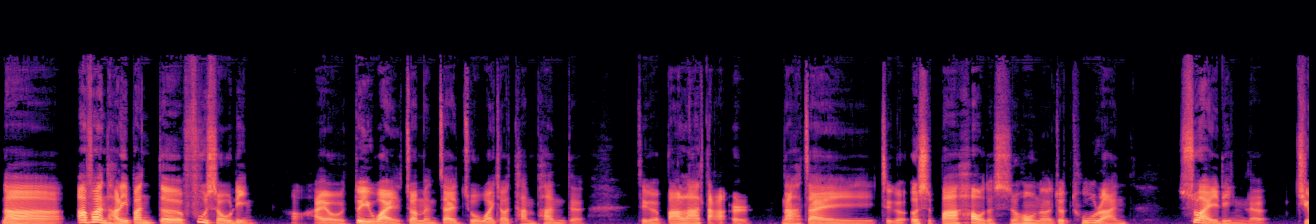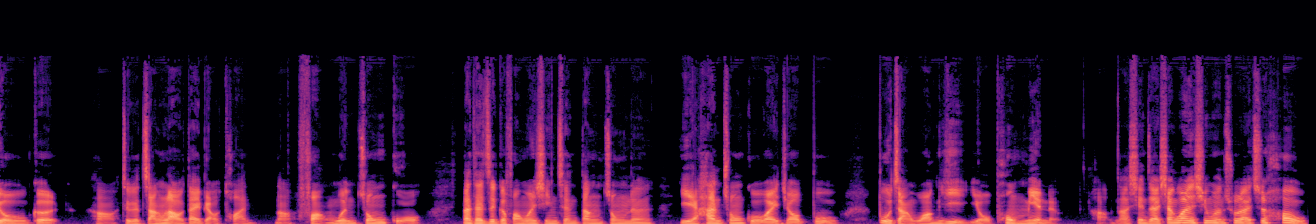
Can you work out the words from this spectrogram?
那阿富汗塔利班的副首领，好，还有对外专门在做外交谈判的这个巴拉达尔，那在这个二十八号的时候呢，就突然率领了九个啊这个长老代表团啊访问中国。那在这个访问行程当中呢，也和中国外交部。部长王毅有碰面了。好，那现在相关的新闻出来之后，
